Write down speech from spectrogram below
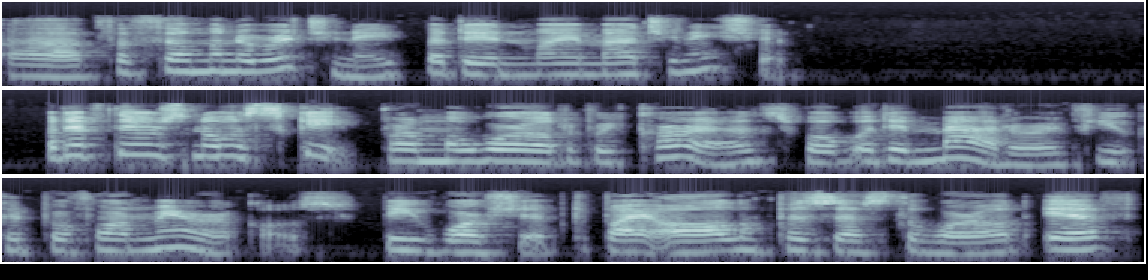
uh, fulfillment originate but in my imagination? But if there is no escape from a world of recurrence, what would it matter if you could perform miracles, be worshipped by all and possess the world, if,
